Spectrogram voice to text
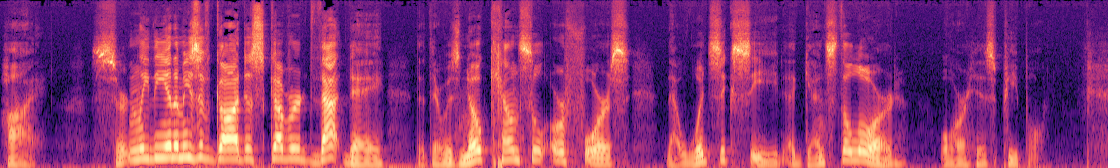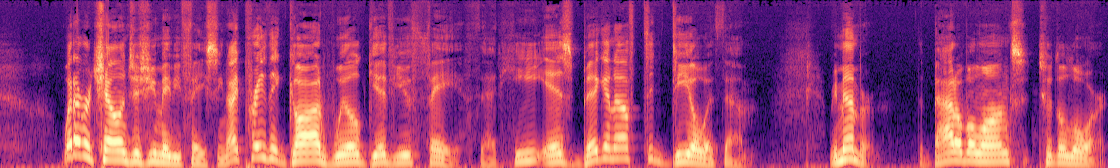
high. Certainly, the enemies of God discovered that day that there was no counsel or force that would succeed against the Lord or his people. Whatever challenges you may be facing, I pray that God will give you faith that He is big enough to deal with them. Remember, the battle belongs to the Lord.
